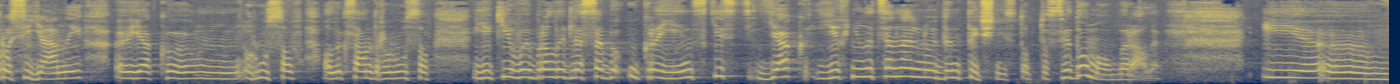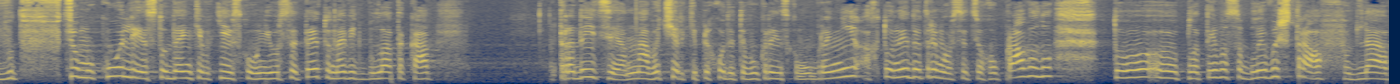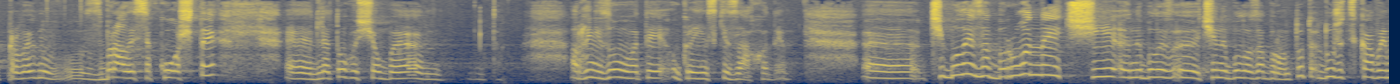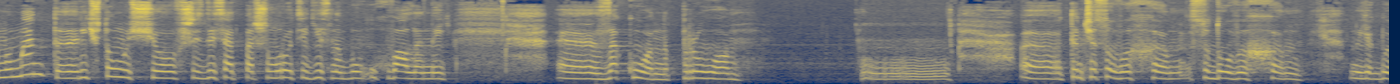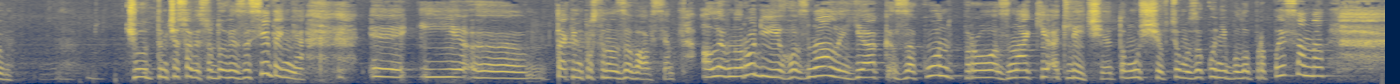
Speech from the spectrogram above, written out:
Росіяни, е, як ем, Русов, Олександр Русов, які вибрали для себе українськість як їхню національну ідентичність, тобто свідомо обирали. І е, от в цьому колі студентів Київського університету навіть була така традиція на вечірки приходити в українському вбранні. А хто не дотримався цього правилу, то е, платив особливий штраф для ну, збиралися кошти е, для того, щоб. е, організовувати українські заходи. Чи були заборони, чи не були чи не було заборон? Тут дуже цікавий момент. Річ в тому, що в 61-му році дійсно був ухвалений закон про тимчасових ем, судових, ем, ну якби. Тимчасові судові засідання, е, і е, так він просто називався. Але в народі його знали як закон про знаки отліччя, тому що в цьому законі було прописано,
